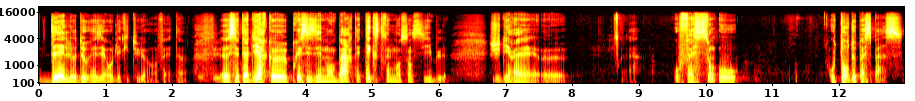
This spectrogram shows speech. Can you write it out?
dès le degré zéro de l'écriture, en fait. hein. C'est-à-dire que précisément Barthes est extrêmement sensible, je dirais, aux façons, aux, au tour de passe-passe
